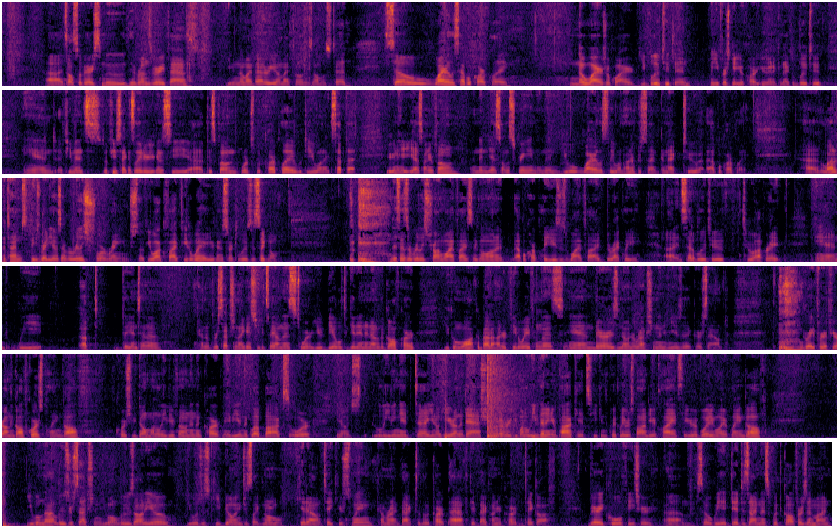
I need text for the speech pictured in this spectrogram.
Uh, it's also very smooth. It runs very fast, even though my battery on my phone is almost dead. So wireless Apple CarPlay, no wires required. You Bluetooth in. When you first get your cart, you're gonna connect with Bluetooth And a few minutes, a few seconds later, you're going to see uh, this phone works with CarPlay. Do you want to accept that? You're going to hit yes on your phone and then yes on the screen, and then you will wirelessly 100% connect to Apple CarPlay. Uh, a lot of the times, these radios have a really short range. So if you walk five feet away, you're going to start to lose the signal. this has a really strong Wi-Fi signal on it. Apple CarPlay uses Wi-Fi directly uh, instead of Bluetooth to operate. And we upped the antenna kind of reception, I guess you could say, on this to where you'd be able to get in and out of the golf cart. You can walk about 100 feet away from this, and there is no interruption in your music or sound. Great for if you're on the golf course playing golf. Of course, you don't want to leave your phone in the cart, maybe in the glove box, or you know, just leaving it, uh, you know, here on the dash or whatever. You want to leave that in your pocket so you can quickly respond to your clients that you're avoiding while you're playing golf. You will not lose reception. You won't lose audio you will just keep going just like normal. Get out, take your swing, come right back to the cart path, get back on your cart and take off. Very cool feature. Um, so we did design this with golfers in mind.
